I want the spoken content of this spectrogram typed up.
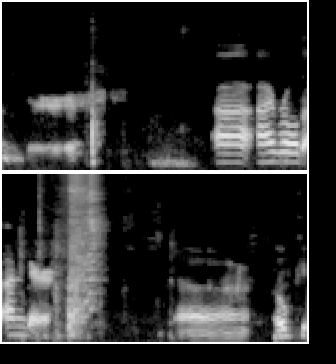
under? Uh, I rolled under. Uh, okay.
